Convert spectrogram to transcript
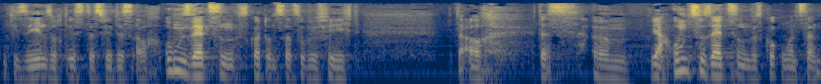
Und die Sehnsucht ist, dass wir das auch umsetzen, dass Gott uns dazu befähigt, da auch das ähm, ja, umzusetzen. Das gucken wir uns dann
